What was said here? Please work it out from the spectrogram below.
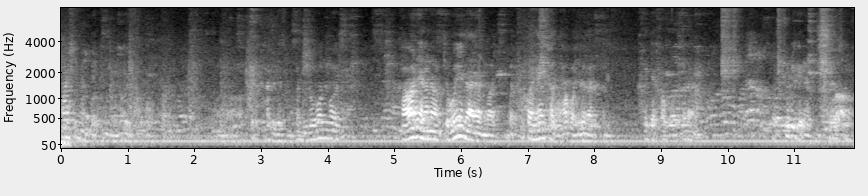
80명 대통령 모여하고 어, 그렇게 이건 뭐 가을에 하는 교회 날에 뭐, 뭐 축하 행사도 하고 이래가지고 크게 하고 그래 했습니다. 그래서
